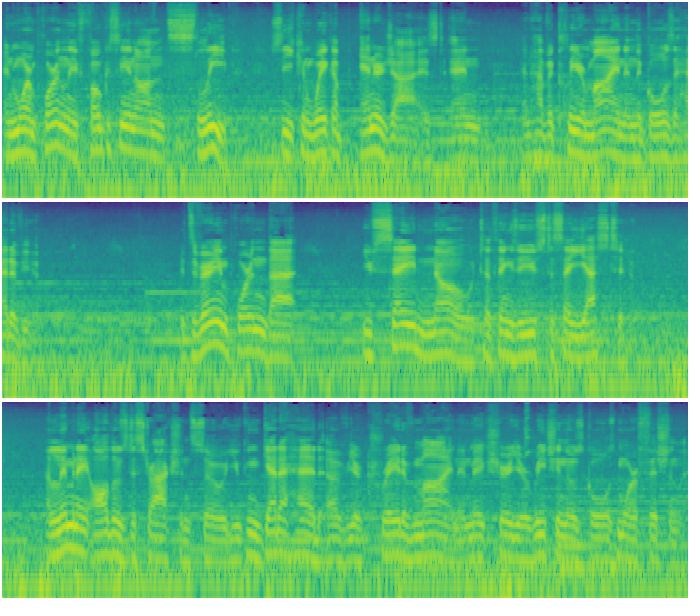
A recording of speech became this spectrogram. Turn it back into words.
and more importantly, focusing on sleep so you can wake up energized and, and have a clear mind and the goals ahead of you. It's very important that you say no to things you used to say yes to. Eliminate all those distractions so you can get ahead of your creative mind and make sure you're reaching those goals more efficiently.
